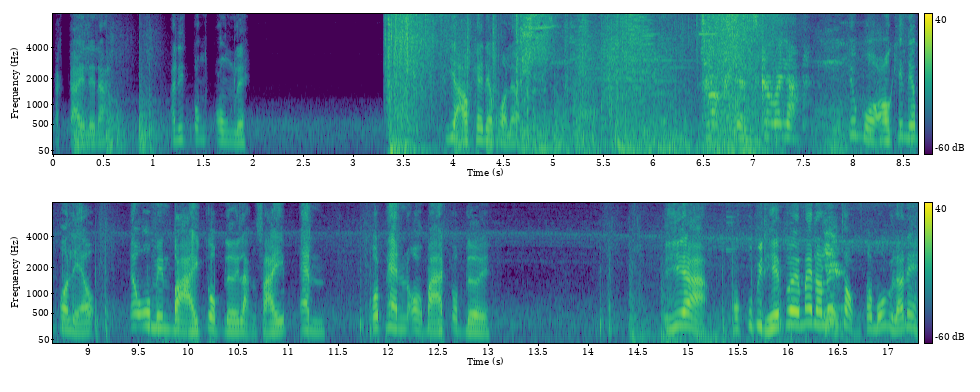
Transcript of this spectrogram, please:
จากใจเลยนะ อันนี้ตรงๆเลยอย่าเอาแค่เนี้ยพอแล้ว Toxins going up. เดี๋ยวบอกเอาแค่เนี้ยพอแล้ว แล้วโอเมนบายจบเลยหลังไซส์แผ่นโคดแผ่นออกมาจบเลยเฮียของกูปิดเทปด้วยไม่เราเล่นสองสมุกอยู่แล้วนี่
